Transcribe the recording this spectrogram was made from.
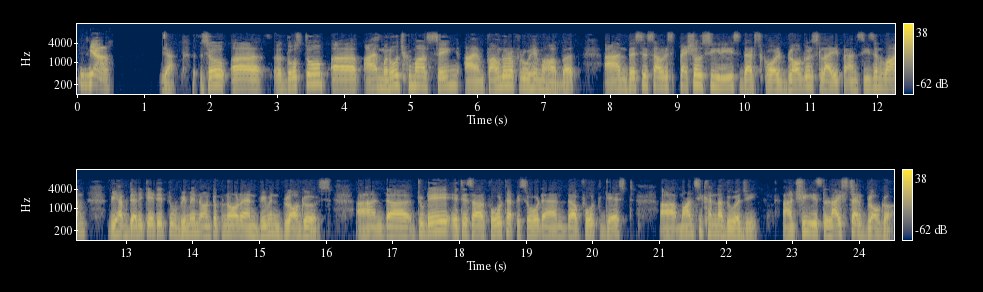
Yeah. Yeah. So, uh, uh, dosto, uh, I am Manoj Kumar Singh. I am founder of Ruhe Mohabbat And this is our special series that's called Bloggers Life. And season one, we have dedicated to women entrepreneur and women bloggers. And uh, today it is our fourth episode and uh, fourth guest, uh, Mansi Khanna Duaji. And she is lifestyle blogger.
